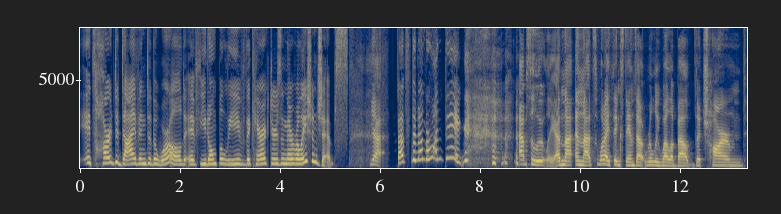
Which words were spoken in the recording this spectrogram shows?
it's hard to dive into the world if you don't believe the characters and their relationships. Yeah. That's the number one thing. Absolutely. And that and that's what I think stands out really well about the charmed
